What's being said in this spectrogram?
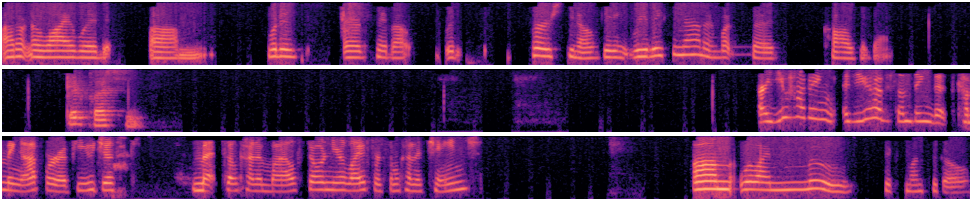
I don't know why I would um what does Erik say about would first, you know, getting releasing that and what's the cause of that? Good question. Are you having? Do you have something that's coming up, or if you just met some kind of milestone in your life, or some kind of change? Um, well, I moved six months ago,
